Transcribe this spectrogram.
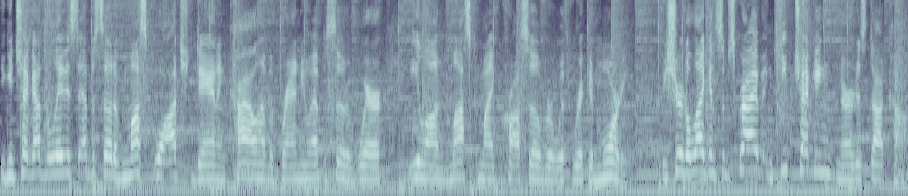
you can check out the latest episode of Musk Watch. Dan and Kyle have a brand new episode of where Elon Musk might cross over with Rick and Morty. Be sure to like and subscribe and keep checking Nerdist.com.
